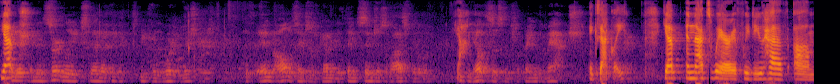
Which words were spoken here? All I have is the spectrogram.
Yep. And then, and then certainly extend, I think I can speak for the board of commissioners, and all the St. Joseph County, to thank St. Joseph Hospital and Yeah. the health systems for paying the match. Exactly. Yep, and that's where if we do have, um,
